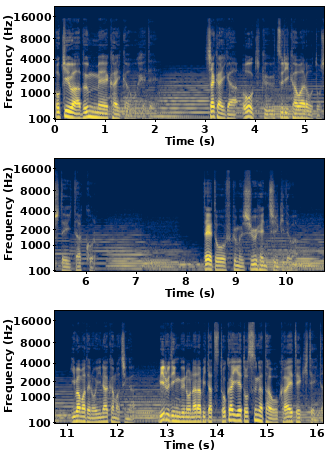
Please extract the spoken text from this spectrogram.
時は文明開化を経て社会が大きく移り変わろうとしていた頃帝都を含む周辺地域では今までの田舎町がビルディングの並び立つ都会へと姿を変えてきていた。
